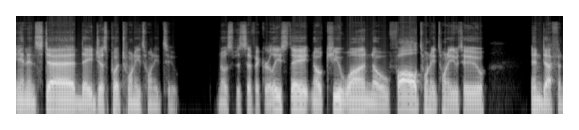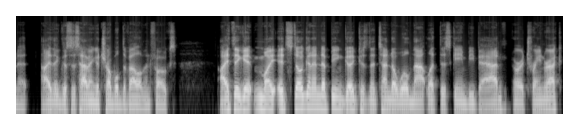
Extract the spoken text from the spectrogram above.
And instead, they just put 2022. No specific release date, no Q1, no fall 2022, indefinite. I think this is having a troubled development, folks. I think it might, it's still going to end up being good because Nintendo will not let this game be bad or a train wreck.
